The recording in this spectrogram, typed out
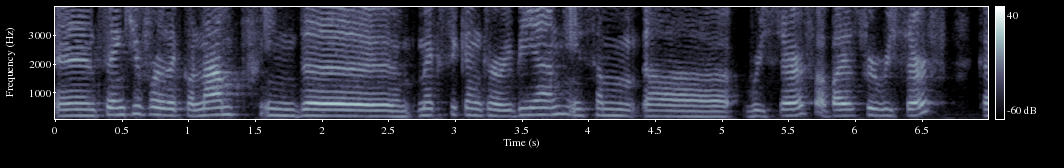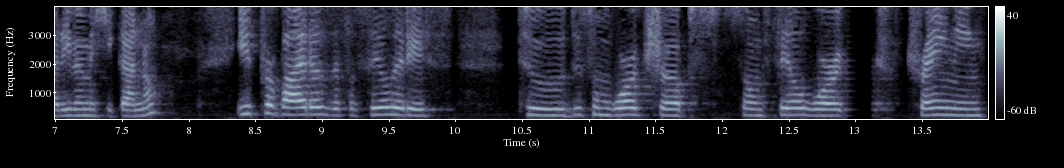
And thank you for the CONANP in the Mexican Caribbean. In some uh, reserve, a biosphere reserve, Caribe Mexicano. It provides us the facilities to do some workshops, some field work, training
